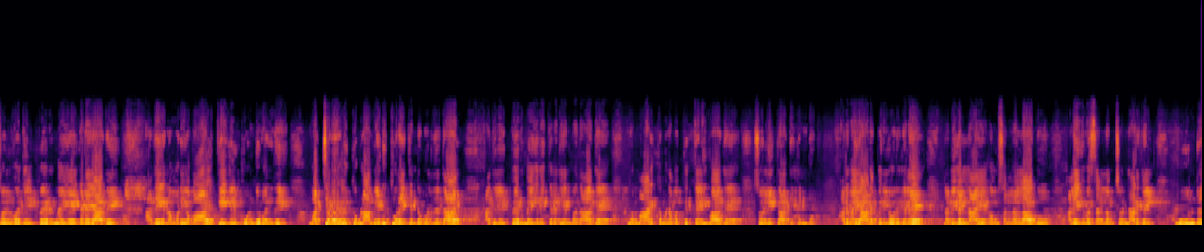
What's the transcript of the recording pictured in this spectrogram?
சொல்வதில் பெருமையே கிடையாது. அதை நம்முடைய வாழ்க்கையில் கொண்டு வந்து மற்றவர்களுக்கும் நாம் எடுத்துரைக்கின்ற பொழுதுதான் அதில் பெருமை இருக்கிறது என்பதாக இந்த மார்க்கம் நமக்கு தெளிவாக சொல்லி காட்டுகின்றது. அருமையான பெரியோர்களே நபிகள் நாயகம் சல்லல்லாகோ அலைஹி செல்லம் சொன்னார்கள் மூன்று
